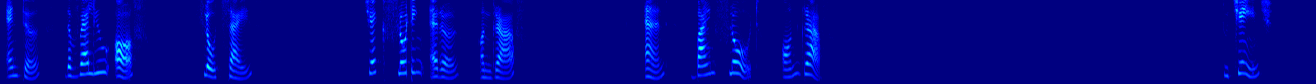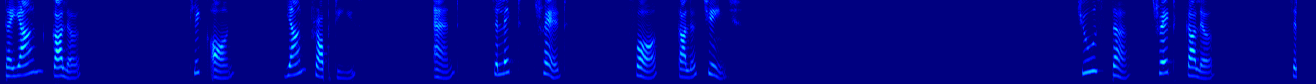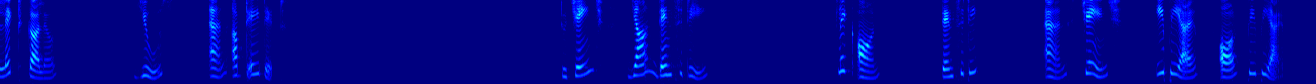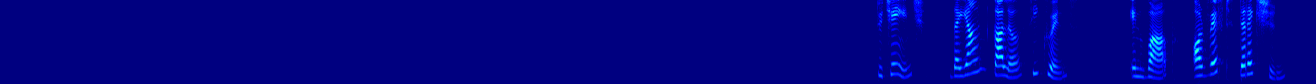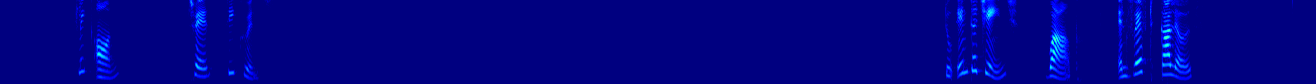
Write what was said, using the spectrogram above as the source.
enter the value of float size, check floating error on graph and bind float on graph. To change the yarn color, click on Yarn Properties and select Thread for color change. Choose the thread color, select color, use and update it. To change yarn density, click on density and change EPI or PPI. To change the yarn color sequence in warp or weft direction, click on Thread Sequence. To interchange warp and weft colors,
